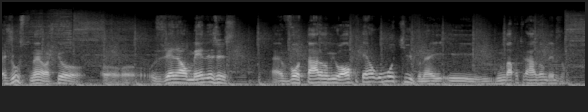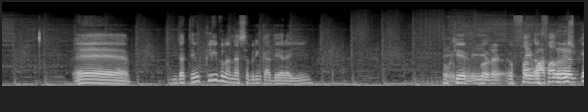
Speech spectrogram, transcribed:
é justo, né? Eu acho que o, o, os general managers é, votaram no Milwaukee tem algum motivo, né? E, e não dá para tirar a razão deles, não. É... Ainda tem o Cleveland nessa brincadeira aí, hein? Porque eu, fa eu falo isso porque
